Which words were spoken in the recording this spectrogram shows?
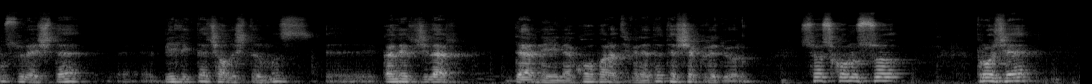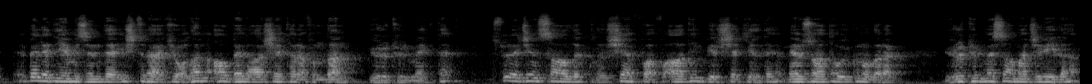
bu süreçte e, birlikte çalıştığımız e, Galericiler Derneği'ne, kooperatifine de teşekkür ediyorum. Söz konusu proje e, belediyemizin de iştiraki olan Albel AŞ tarafından yürütülmekte. Sürecin sağlıklı, şeffaf, adil bir şekilde mevzuata uygun olarak yürütülmesi amacıyla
